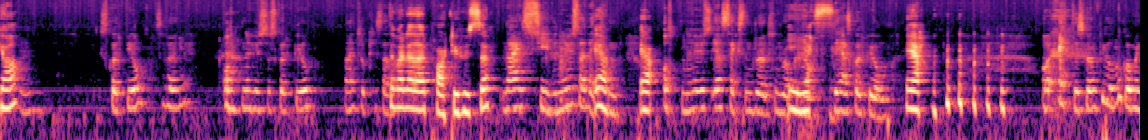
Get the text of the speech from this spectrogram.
Ja. Skorpion, selvfølgelig. Åttende hus og skorpion. Nei, jeg tror ikke jeg sa Det det. var det der partyhuset. Nei, syvende hus er Ja. vekten. Ja. Åttende hus, ja, sex and drugs and rock and roll. Yes. Det er skorpion. Ja. Og etter skorpionen kommer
